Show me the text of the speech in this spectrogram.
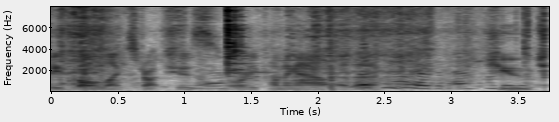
these bowl-like structures already coming out of the huge.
